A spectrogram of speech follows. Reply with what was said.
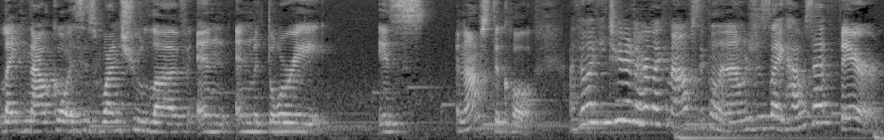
like Naoko is his one true love, and and Midori is an obstacle. I feel like he treated her like an obstacle, and I was just like, how is that fair?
